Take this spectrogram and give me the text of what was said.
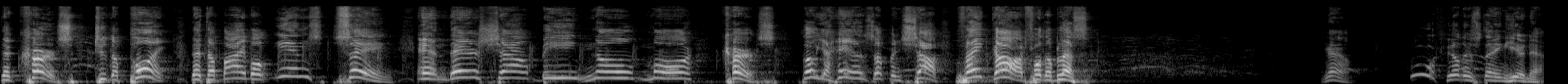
the curse to the point that the Bible ends saying, And there shall be no more curse. Throw your hands up and shout, Thank God for the blessing. Now, ooh, feel this thing here now.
